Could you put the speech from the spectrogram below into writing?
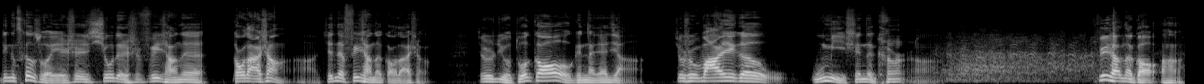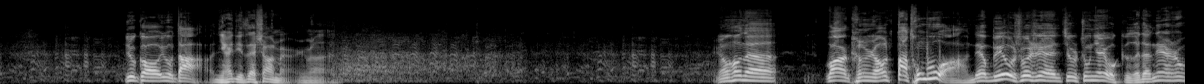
那个厕所也是修的是非常的高大上啊，真的非常的高大上。就是有多高，我跟大家讲，就是挖一个五米深的坑啊，非常的高啊，又高又大，你还得在上面是吧？然后呢，挖个坑，然后大通铺啊，那没有说是就是中间有隔的，那时候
